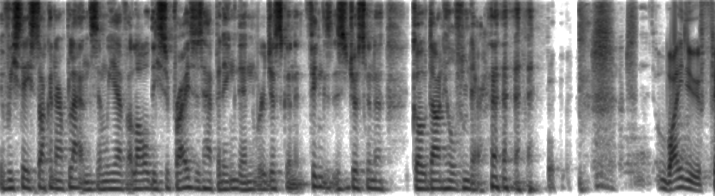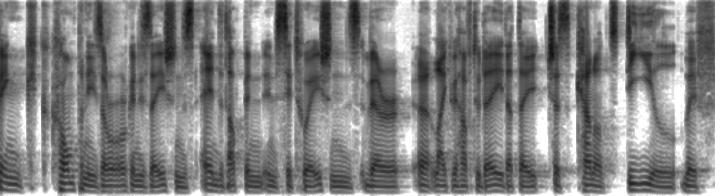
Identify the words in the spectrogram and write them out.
if we stay stuck in our plans and we have all these surprises happening, then we're just gonna things is just gonna go downhill from there. Why do you think companies or organizations ended up in, in situations where, uh, like we have today, that they just cannot deal with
